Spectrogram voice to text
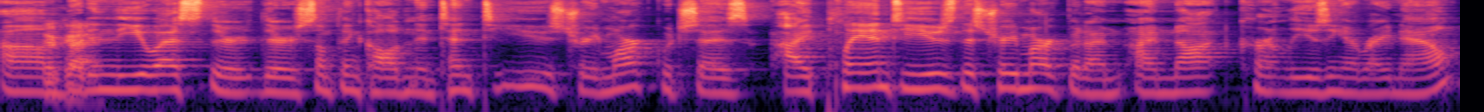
um, okay. but in the U.S. there there's something called an intent to use trademark, which says I plan to use this trademark, but I'm I'm not currently using it right now.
